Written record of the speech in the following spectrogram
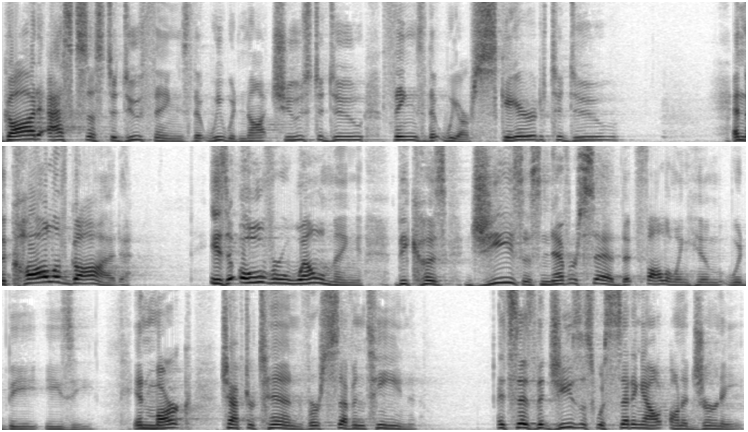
God asks us to do things that we would not choose to do, things that we are scared to do. And the call of God is overwhelming because Jesus never said that following him would be easy. In Mark chapter 10, verse 17, it says that Jesus was setting out on a journey.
